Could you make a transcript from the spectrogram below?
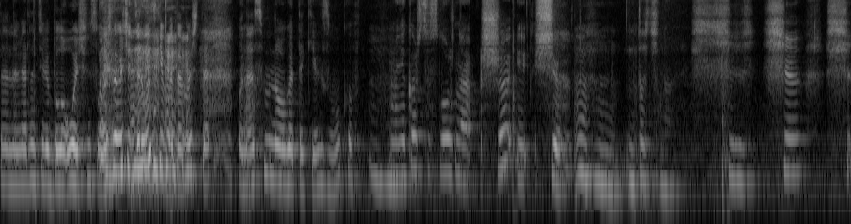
Да, наверное, тебе было очень сложно учить русский, потому что у нас много таких звуков. Мне кажется, сложно ш и щ. Мгм, Точно. Ш, ш, ш.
